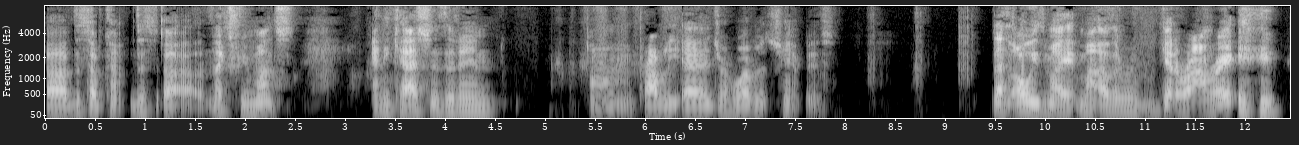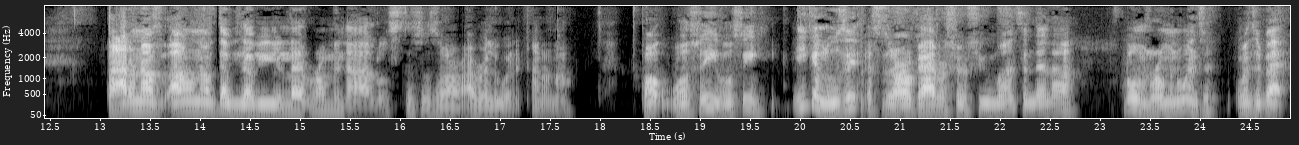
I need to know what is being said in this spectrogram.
uh, this upcoming this uh, next few months, and he cashes it in, um, probably Edge or whoever the champ is. That's always my my other get around, right? but I don't know if I don't know if WWE let Roman uh, lose to Cesaro. I really wouldn't. I don't know. But we'll see. We'll see. He can lose it. Cesaro can have it for a few months, and then uh, boom, Roman wins it. Wins it back.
